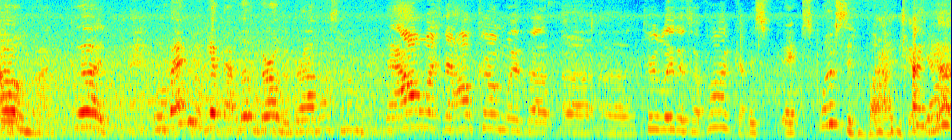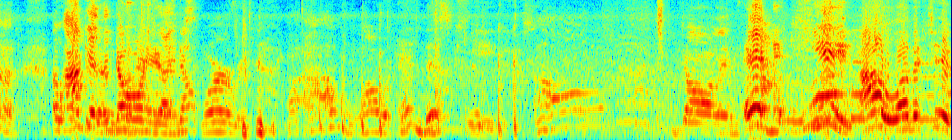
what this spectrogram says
Oh my good. Well, maybe we'll get that little girl to drive us home. They all they all come with uh, uh, uh, two liters of vodka. It's exclusive vodka. Yeah, yeah. Oh, I'll get the door, Don't worry. oh, Lord. Isn't this cute? Oh, darling. Isn't it cute? I love it too.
